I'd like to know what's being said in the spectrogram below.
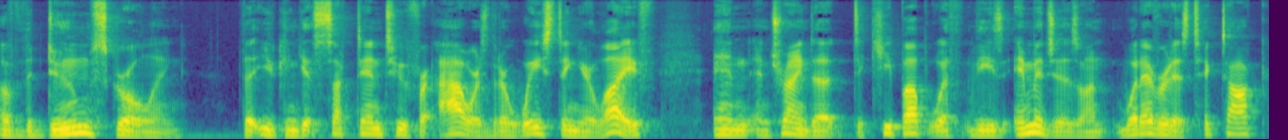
of the doom scrolling that you can get sucked into for hours that are wasting your life and, and trying to, to keep up with these images on whatever it is, TikTok,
